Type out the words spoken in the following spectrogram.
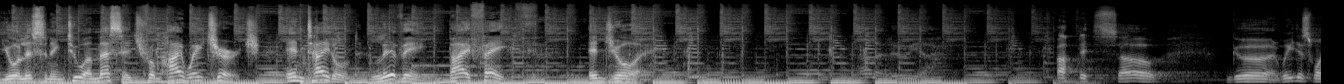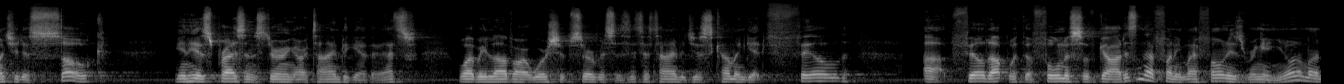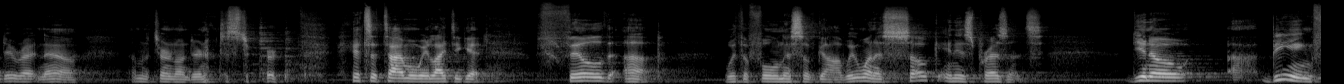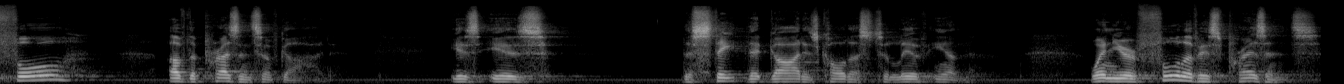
You're listening to a message from Highway Church entitled Living by Faith. Enjoy. Hallelujah. God is so good. We just want you to soak in His presence during our time together. That's why we love our worship services. It's a time to just come and get filled up, filled up with the fullness of God. Isn't that funny? My phone is ringing. You know what I'm going to do right now? I'm going to turn it on, do not disturb. It's a time when we like to get filled up with the fullness of God. We want to soak in His presence. You know, uh, being full of the presence of God is, is the state that God has called us to live in. When you're full of His presence,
